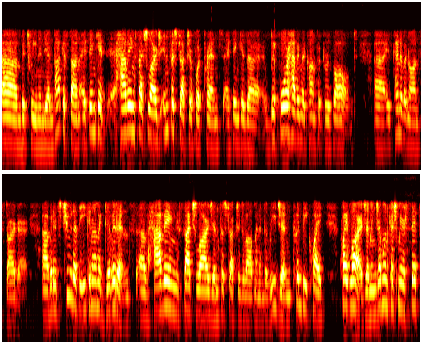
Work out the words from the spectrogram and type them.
um, between India and Pakistan. I think it having such large infrastructure footprint, I think, is a before having the conflict resolved. Uh, is kind of a non-starter. Uh, but it's true that the economic dividends of having such large infrastructure development in the region could be quite quite large. I mean, Jammu and Kashmir sits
